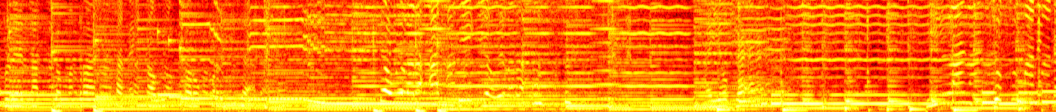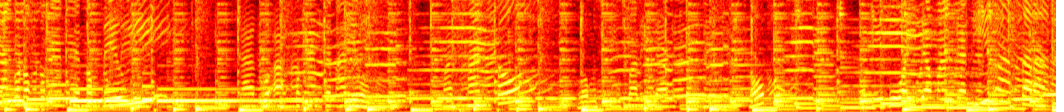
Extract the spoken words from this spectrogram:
Berenak teman rasa nek kawin karo kerja. Ya gawe lara ati, gawe ya lara usus. Ayo gaen Dilanjut mandang kono pengantin Om Dewi? Kanggo ak ah, pengantin ayo. Mas Hanto Wong sing paling ganteng Top, Ibu Aida Mangga di rata-rata.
